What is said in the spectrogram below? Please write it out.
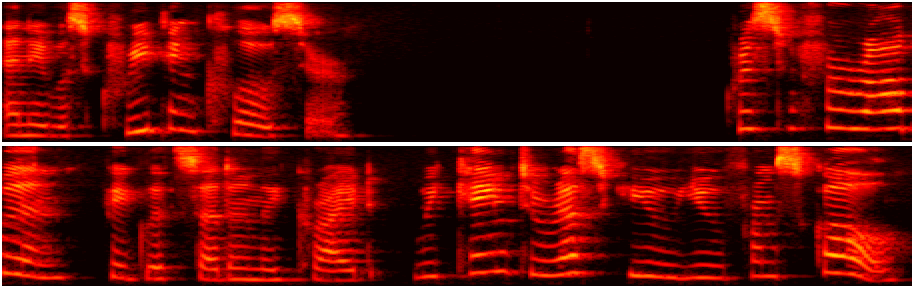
and it was creeping closer. Christopher Robin, Piglet suddenly cried, we came to rescue you from Skull.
